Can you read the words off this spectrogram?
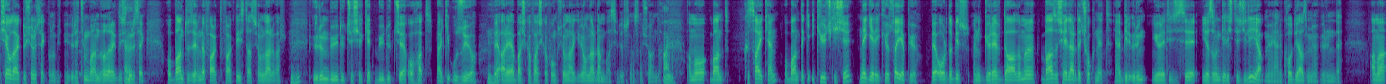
şey olarak düşünürsek bunu bir üretim bandı olarak düşünürsek evet. o band üzerinde farklı farklı istasyonlar var. Hı hı. Ürün büyüdükçe şirket büyüdükçe o hat belki uzuyor hı hı. ve araya başka başka fonksiyonlar giriyor. Onlardan bahsediyorsun aslında şu anda. Aynen. Ama o band kısayken o banttaki 2-3 kişi ne gerekiyorsa yapıyor. Ve orada bir hani görev dağılımı bazı şeylerde çok net. Yani bir ürün yöneticisi yazılım geliştiriciliği yapmıyor yani kod yazmıyor üründe. Ama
